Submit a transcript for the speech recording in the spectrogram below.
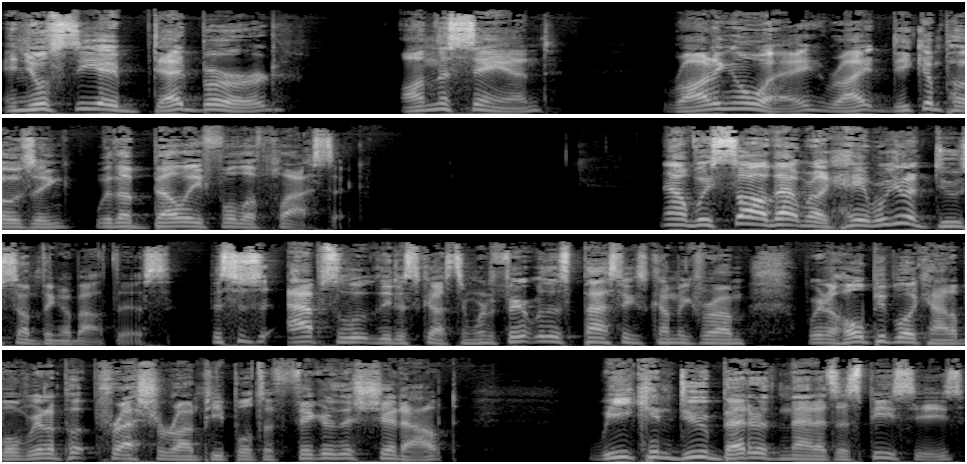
And you'll see a dead bird on the sand rotting away, right? Decomposing with a belly full of plastic. Now, if we saw that, we're like, hey, we're going to do something about this. This is absolutely disgusting. We're going to figure out where this plastic is coming from. We're going to hold people accountable. We're going to put pressure on people to figure this shit out. We can do better than that as a species.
